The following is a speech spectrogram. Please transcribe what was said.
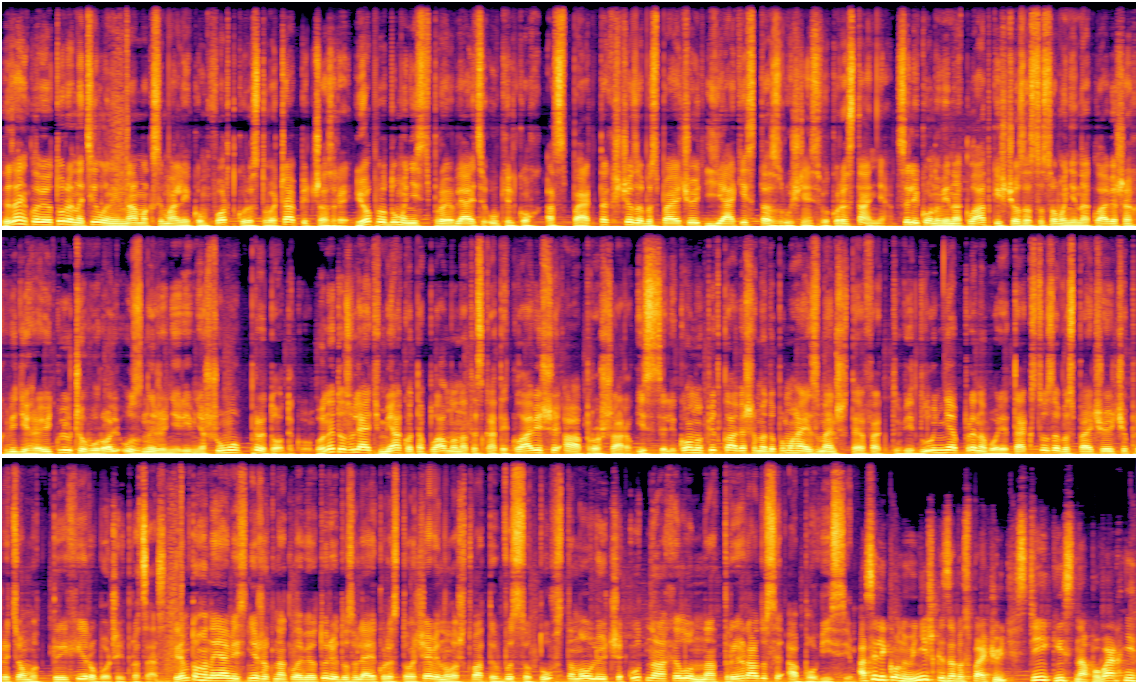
Дизайн клавіатури націлений на максимальний комфорт користувача під час гри. Його продуманість проявляється у кількох аспектах, що забезпечують якість та зручність використання. Силіконові накладки, що застосовані на клавішах, відіграють ключову роль у зниженні рівня шуму при дотику. Вони дозволяють м'яко та плавно натискати клавіші, а прошарок із силікону під клавішами допомагає зменшити ефект відлуння при наборі тексту, забезпечуючи при цьому тихий робочий процес. Крім того, наявність ніжок на клавіатурі дозволяє користувачеві налаштувати висоту, встановлюючи кут нахилу на 3 градуси або 8. А силіконові ніжки забезпечують стійкість на поверхні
